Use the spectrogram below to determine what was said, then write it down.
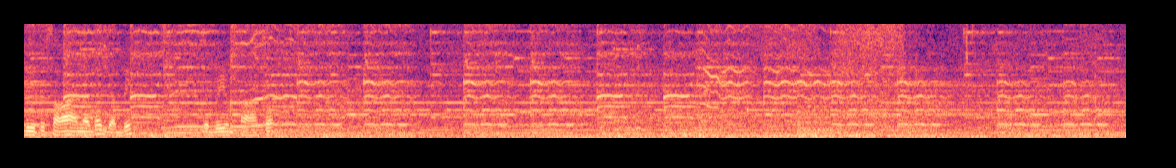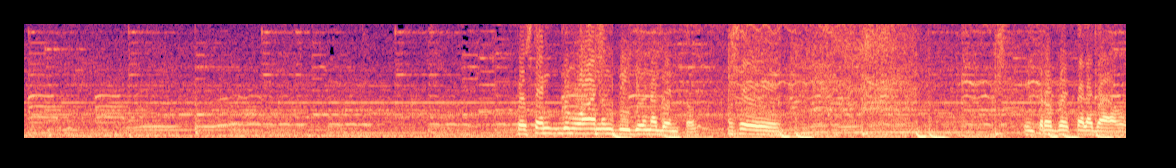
Dito sa Canada, gabi. Gabi yung pasok. First time gumawa ng video na ganito. Kasi introvert talaga ako.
